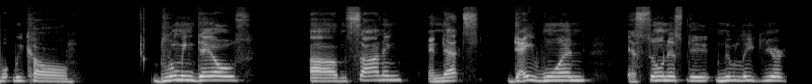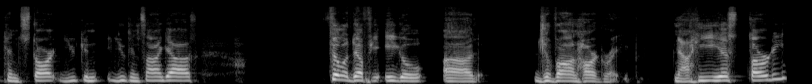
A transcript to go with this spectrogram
what we call Bloomingdale's um signing and that's day 1 as soon as the new league year can start, you can you can sign guys. Philadelphia Eagle, uh, Javon Hargrave. Now he is 30.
